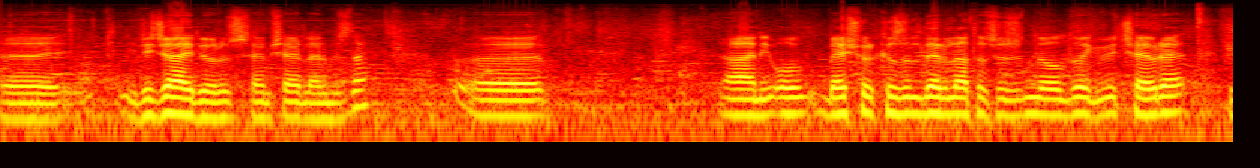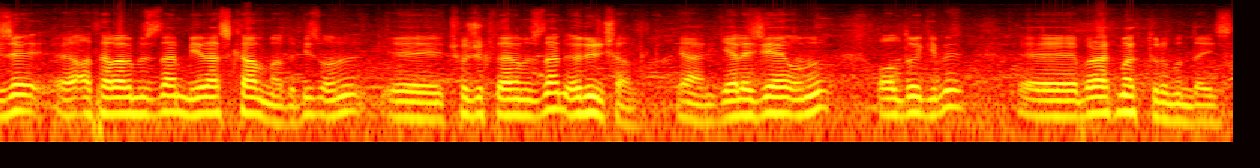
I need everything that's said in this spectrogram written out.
e, rica ediyoruz hemşehrilerimizden. E, yani o meşhur Kızılderili atasözünde olduğu gibi çevre bize e, atalarımızdan miras kalmadı. Biz onu e, çocuklarımızdan ödünç aldık. Yani geleceğe onu olduğu gibi e, bırakmak durumundayız.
